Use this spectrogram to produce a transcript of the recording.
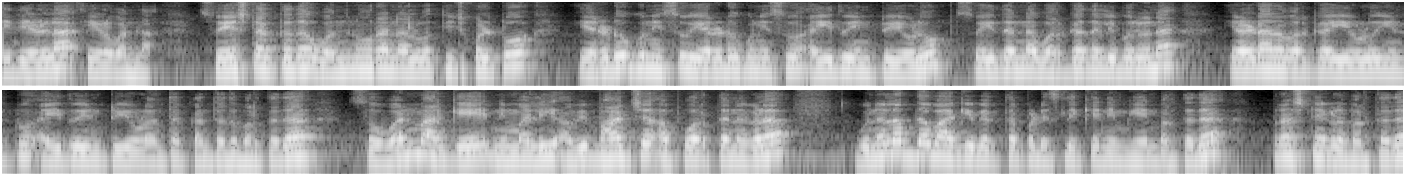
ಐದು ಏಳ ಏಳು ಒಂದ್ಲ. ಸೊ ಎಷ್ಟಾಗ್ತದೆ? ಒಂದು ನೂರ ನಲ್ವತ್ತು ಇಜ್ಕೊಳ್ಟು ಎರಡು ಗುಣಿಸು ಎರಡು ಗುಣಿಸು ಐದು ಇಂಟು ಏಳು. ಸೊ ಇದನ್ನು ವರ್ಗದಲ್ಲಿ ಬರೋಣ ಎರಡರ ವರ್ಗ ಏಳು ಇಂಟು ಐದು ಇಂಟು ಏಳು ಅಂತಕ್ಕಂಥದ್ದು ಬರ್ತದೆ. ಸೊ ಒನ್ ಮಾರ್ಗೆ ನಿಮ್ಮಲ್ಲಿ ಅವಿಭಾಜ್ಯ ಅಪವರ್ತನಗಳ ಗುಣಲಬ್ಧವಾಗಿ ವ್ಯಕ್ತಪಡಿಸಲಿಕ್ಕೆ ನಿಮ್ಗೆ ಏನು ಬರ್ತದೆ? ಪ್ರಶ್ನೆಗಳು ಬರ್ತದೆ.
